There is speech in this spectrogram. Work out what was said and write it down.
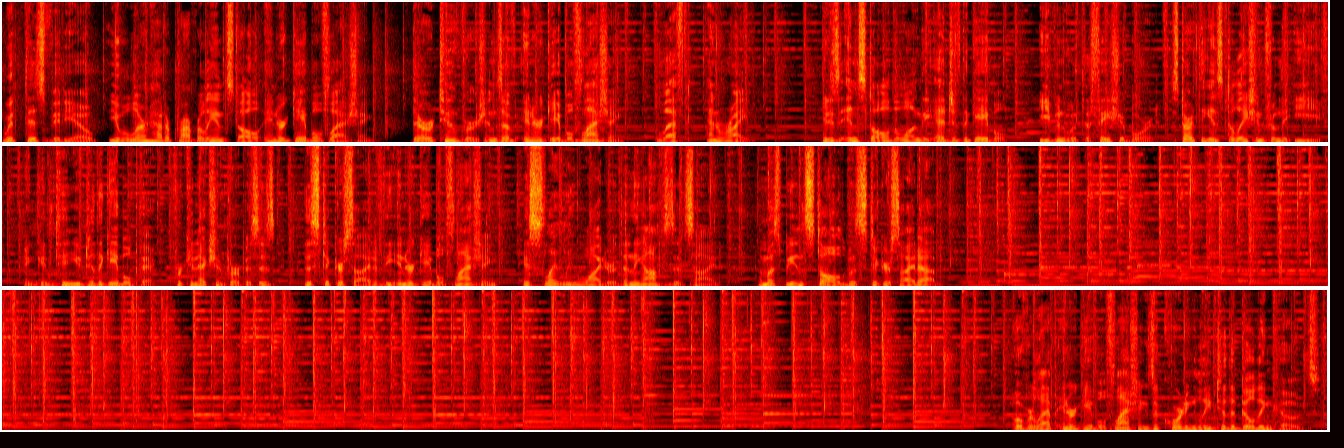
With this video, you will learn how to properly install inner gable flashing. There are two versions of inner gable flashing, left and right. It is installed along the edge of the gable, even with the fascia board. Start the installation from the eave and continue to the gable pick. For connection purposes, the sticker side of the inner gable flashing is slightly wider than the opposite side and must be installed with sticker side up. Overlap inner gable flashings accordingly to the building codes.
